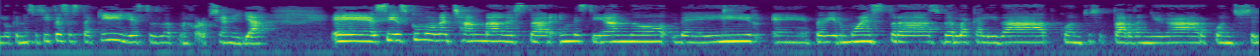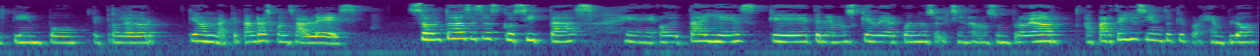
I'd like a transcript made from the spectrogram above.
lo que necesitas está aquí y esta es la mejor opción y ya. Eh, sí, es como una chamba de estar investigando, de ir, eh, pedir muestras, ver la calidad, cuánto se tarda en llegar, cuánto es el tiempo, el proveedor, qué onda, qué tan responsable es son todas esas cositas eh, o detalles que tenemos que ver cuando seleccionamos un proveedor. Aparte yo siento que, por ejemplo,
